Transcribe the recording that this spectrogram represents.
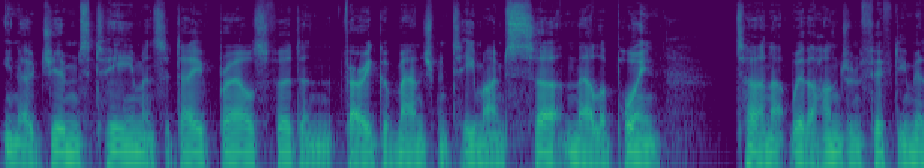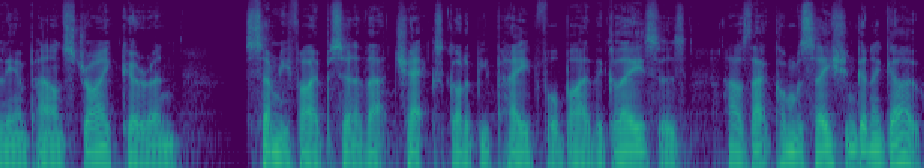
you know, Jim's team and Sir Dave Brailsford and very good management team, I'm certain they'll appoint turn up with a 150 million pound striker and 75% of that check's got to be paid for by the Glazers. How's that conversation going to go?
